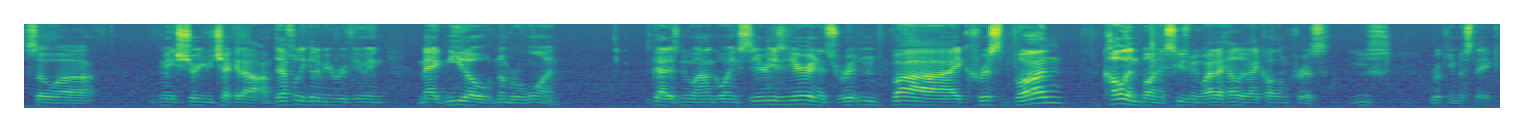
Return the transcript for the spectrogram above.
so uh, make sure you check it out. I'm definitely going to be reviewing Magneto number one. He's got his new ongoing series here, and it's written by Chris Bunn, Cullen Bunn. Excuse me. Why the hell did I call him Chris? Yeesh, rookie mistake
